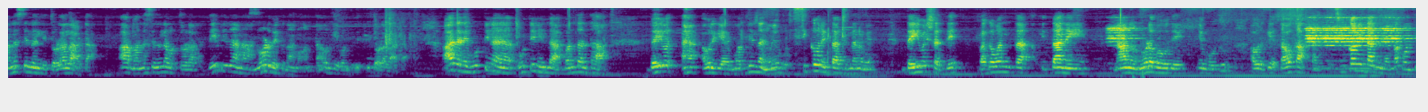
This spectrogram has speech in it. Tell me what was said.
ಮನಸ್ಸಿನಲ್ಲಿ ತೊಳಲಾಟ, ಆ ಮನಸ್ಸಿನಲ್ಲಿ ಅವರು ತೊಳಲಾಟ. ದೇವರಿದಾನ ನೋಡಬೇಕು ನಾನು ಅಂತ ಅವರಿಗೆ ಒಂದು ರೀತಿ ತೊಳಲಾಟ. ಆದರೆ ಹುಟ್ಟಿನ, ಹುಟ್ಟಿನಿಂದ ಬಂದಂತಹ ದೈವ, ಅವರಿಗೆ ಮೊದಲಿಂದನೂ ಚಿಕ್ಕವರಿದ್ದಾಗಿಂದನೂ ದೈವ ಶ್ರದ್ಧೆ ಭಗವಂತ ಇದ್ದಾನೆ, ನಾನು ನೋಡಬಹುದೇ ಎಂಬುದು ಅವರಿಗೆ ತವಕ ಆಗ್ತಾ ಇತ್ತು ಚಿಕ್ಕವರಿದ್ದಾಗಿಂದ ಭಗವಂತ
